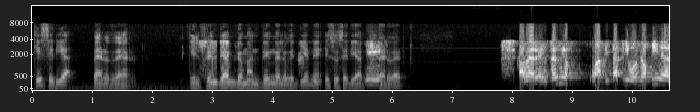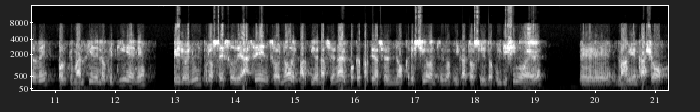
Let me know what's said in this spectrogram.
¿qué sería perder? ¿Que el Frente Amplio mantenga lo que tiene? ¿Eso sería perder? A ver, en términos cuantitativos no pierde porque mantiene lo que tiene, pero en un proceso de ascenso no del Partido Nacional, porque el Partido Nacional no creció entre el 2014 y el 2019, eh, más bien cayó,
